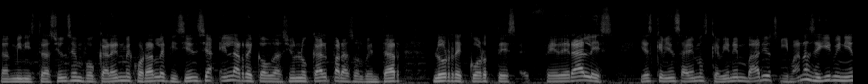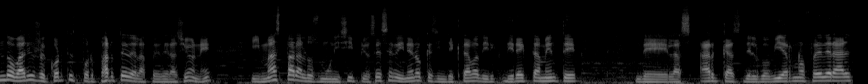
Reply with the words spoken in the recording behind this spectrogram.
La administración se enfocará en mejorar la eficiencia en la recaudación local para solventar los recortes federales. Y es que bien sabemos que vienen varios y van a seguir viniendo varios recortes por parte de la federación, ¿eh? y más para los municipios. Ese dinero que se inyectaba directamente de las arcas del gobierno federal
